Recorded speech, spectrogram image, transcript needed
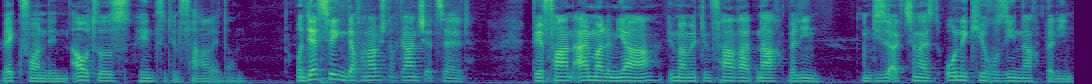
weg von den Autos hin zu den Fahrrädern. Und deswegen, davon habe ich noch gar nicht erzählt. Wir fahren einmal im Jahr immer mit dem Fahrrad nach Berlin. Und diese Aktion heißt ohne Kerosin nach Berlin.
